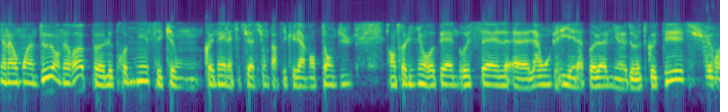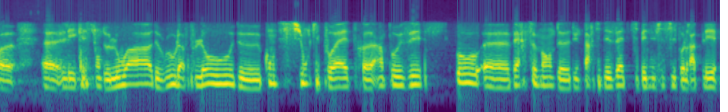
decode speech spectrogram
Il y en a au moins deux en Europe. Le premier, c'est qu'on connaît la situation particulièrement tendue entre l'Union européenne, Bruxelles, euh, la Hongrie et la Pologne de l'autre côté sur euh, euh, les questions de loi, de rule of law, de conditions qui pourraient être imposées au versement d'une partie des aides qui bénéficient, il faut le rappeler,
